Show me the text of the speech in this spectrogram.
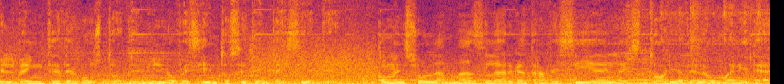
El 20 de agosto de 1977 comenzó la más larga travesía en la historia de la humanidad.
